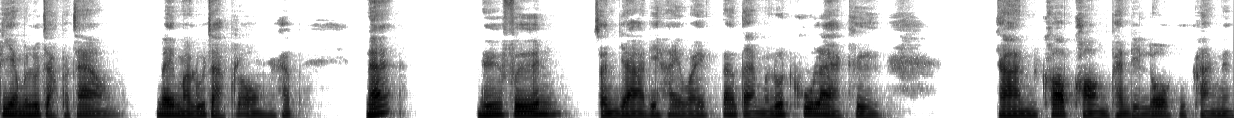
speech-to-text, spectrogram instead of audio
ที่ยังไม่รู้จักพระเจ้า ได้มารู้จักพระองค์นะครับนะนื้อฟื้น สัญญาที่ให้ไว้ตั้งแต่มนุษย์คู่แรกคือ การครอบครองแผ่นดินโลกอีกครั้งหนึ่ง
